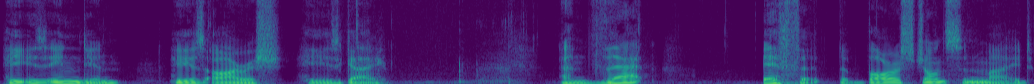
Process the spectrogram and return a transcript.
He is Indian, he is Irish, he is gay. And that effort that Boris Johnson made,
